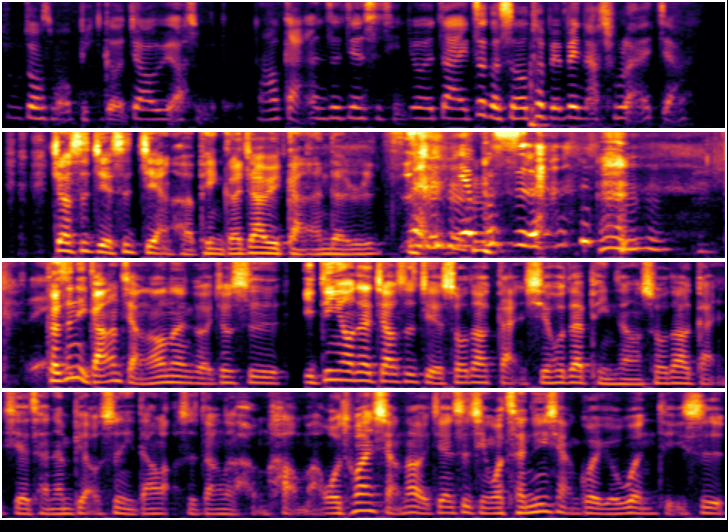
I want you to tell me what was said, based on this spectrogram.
注重什么品格教育啊什么的。然后感恩这件事情就会在这个时候特别被拿出来讲。教师节是检核品格教育感恩的日子，也不是。可是你刚刚讲到那个，就是一定要在教师节收到感谢，或在平常收到感谢，才能表示你当老师当的很好嘛？我突然想到一件事情，我曾经想过一个问题是，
